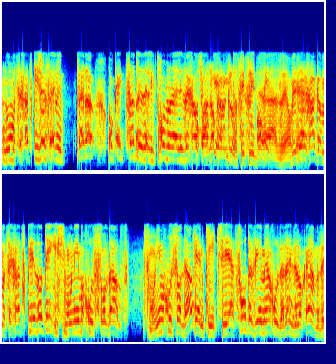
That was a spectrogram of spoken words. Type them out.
נו, מסכת סקי של סלם. בסדר? אוקיי, קצת לזה, לתרום לזכר השואה, לא אוקיי, קרה כלום. תוסיף לי את זה, אוקיי. אוקיי. ודרך אגב, מסכת סקי הזאת היא 80% sold out. 80 אחוז sold out? כן, כי כשייצרו אותה זה יהיה 100%, עדיין זה לא קיים, זה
